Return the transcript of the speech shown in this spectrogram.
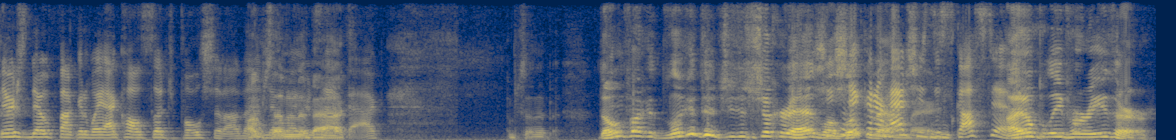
there's no fucking way. I call such bullshit on that. I'm No sending it send back. I'm sending it back. Don't fucking look at that. She just shook her head. She's looking shaking her at head. me. She's disgusted. I don't believe her either.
